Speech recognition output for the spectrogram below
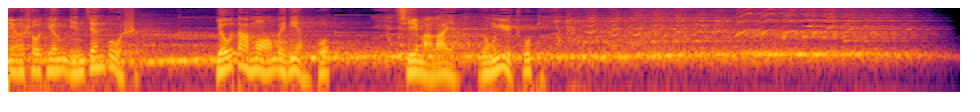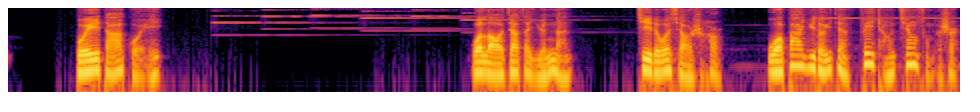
迎收听民间故事，由大魔王为你演播，喜马拉雅荣誉出品。鬼打鬼，我老家在云南，记得我小时候，我爸遇到一件非常惊悚的事儿。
